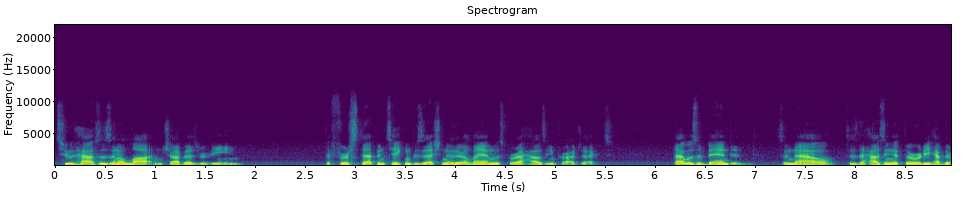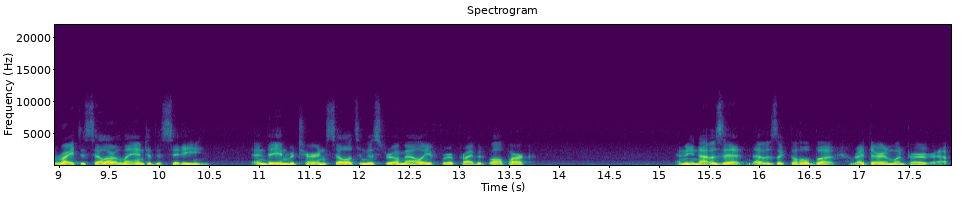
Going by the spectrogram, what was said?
two houses and a lot in Chavez Ravine. The first step in taking possession of their land was for a housing project. That was abandoned. So now, does the housing authority have the right to sell our land to the city, and they in return sell it to Mr. O'Malley for a private ballpark? I mean, that was it. That was like the whole book right there in one paragraph.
